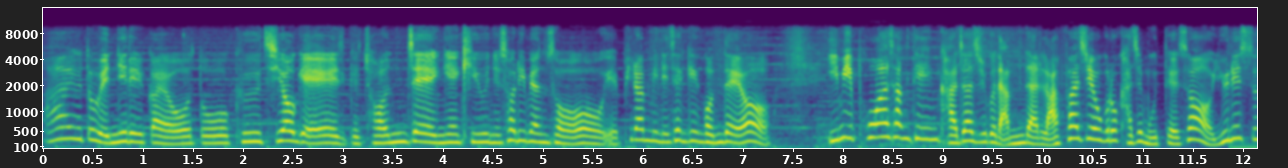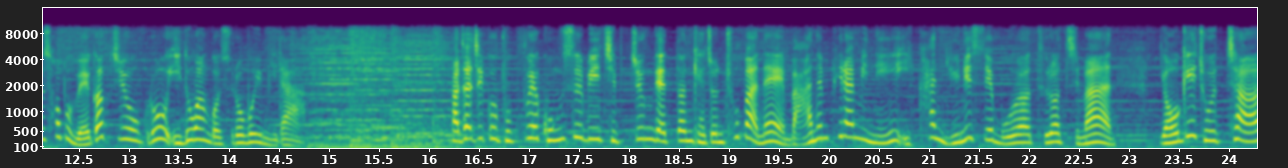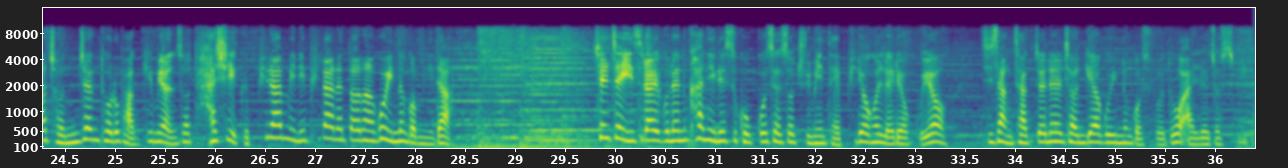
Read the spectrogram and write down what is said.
아유 또 웬일일까요? 또 그 지역에 그 전쟁의 기운이 서리면서 예, 피란민이 생긴 건데요. 이미 포화 상태인 가자지구 남단 라파 지역으로 가지 못해서 유니스 서부 외곽 지역으로 이동한 것으로 보입니다. 가자 지구 북부의 공습이 집중됐던 개전 초반에 많은 피란민이 이 칸 유니스에 모여들었지만 여기조차 전쟁터로 바뀌면서 다시 그 피란민이 피란을 떠나고 있는 겁니다. 실제 이스라엘군은 칸 유니스 곳곳에서 주민 대피령을 내렸고요. 지상 작전을 전개하고 있는 것으로도 알려졌습니다.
